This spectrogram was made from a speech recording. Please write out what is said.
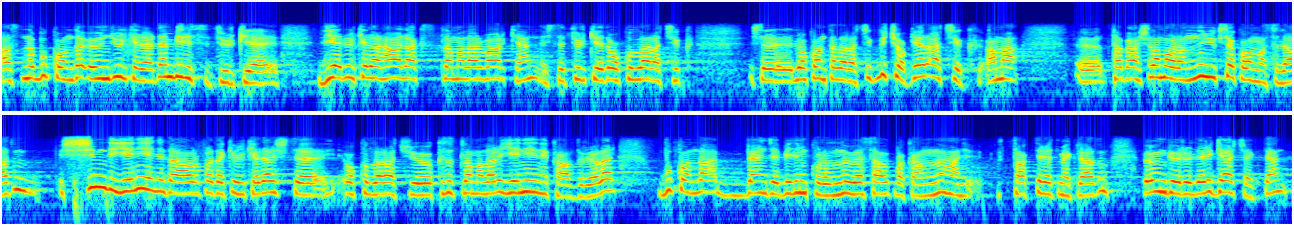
Aslında bu konuda öncü ülkelerden birisi Türkiye. Diğer ülkeler hala kısıtlamalar varken işte Türkiye'de okullar açık, işte lokantalar açık, birçok yer açık ama e, tabii aşılama oranının yüksek olması lazım. Şimdi yeni yeni de Avrupa'daki ülkeler işte okulları açıyor, kısıtlamaları yeni yeni kaldırıyorlar. Bu konuda bence Bilim Kurulu'nu ve Sağlık Bakanlığı'nı hani takdir etmek lazım. Öngörüleri gerçekten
